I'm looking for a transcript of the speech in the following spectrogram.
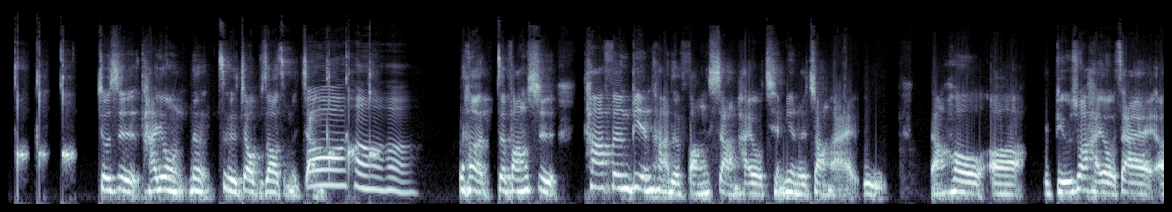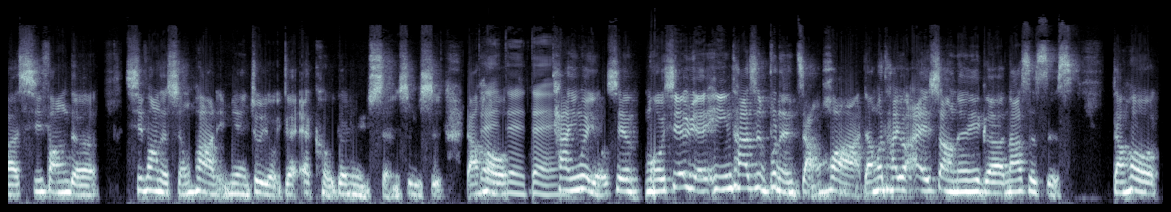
就是她用那这个叫不知道怎么讲哦，好好好，的方式，她分辨她的方向，还有前面的障碍物，然后呃。比如说，还有在呃西方的西方的神话里面，就有一个 Echo 一个女神，是不是？然后对对，她因为有些某些原因，她是不能讲话，然后她又爱上了那个 Narcissus，然后。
